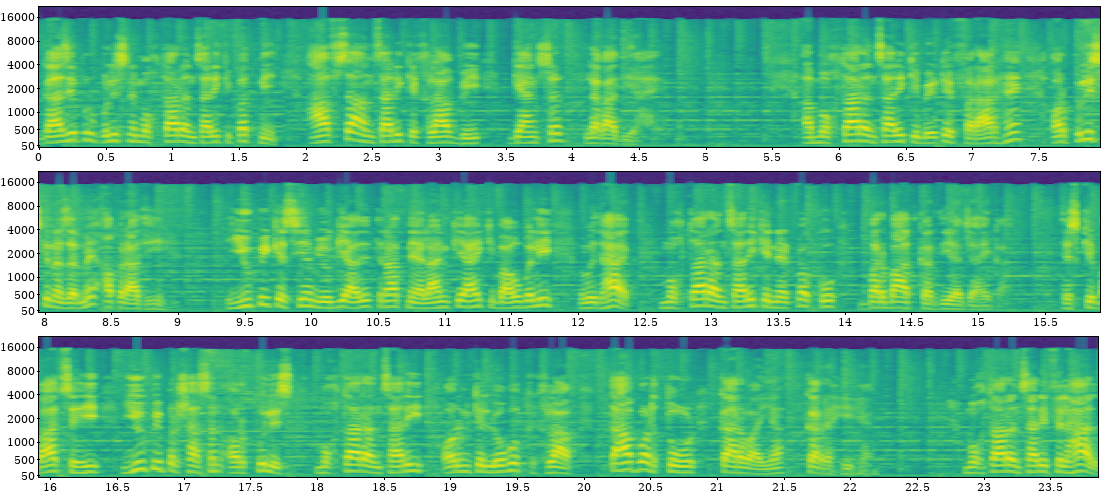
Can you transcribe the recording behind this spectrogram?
गाजीपुर पुलिस ने मुख्तार अंसारी की पत्नी आफसा अंसारी के खिलाफ भी गैंगस्टर लगा दिया है। अब मुख्तार अंसारी के बेटे फरार हैं और पुलिस की नज़र में अपराधी हैं। यूपी के सीएम योगी आदित्यनाथ ने ऐलान किया है कि बाहुबली विधायक मुख्तार अंसारी के नेटवर्क को बर्बाद कर दिया जाएगा। इसके बाद से ही यूपी प्रशासन और पुलिस मुख्तार अंसारी और उनके लोगों के खिलाफ ताबड़तोड़ कार्रवाइयाँ कर रही है। मुख्तार अंसारी फ़िलहाल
